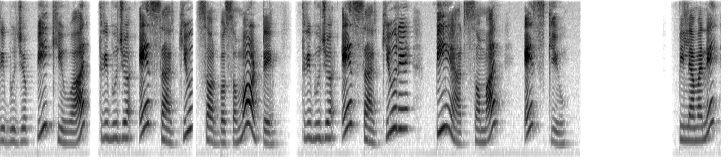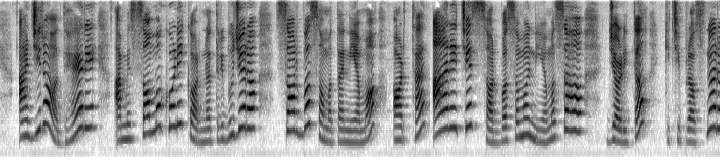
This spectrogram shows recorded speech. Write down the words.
ତ୍ରିଭୁଜ ପି କ୍ୟୁ ଆର୍ ତ୍ରିଭୁଜ ଏସ୍ ଆର୍ କ୍ୟୁ ସର୍ବସମ ଅଟେ ତ୍ରିଭୁଜ ଏସ୍ ଆର୍ କ୍ୟୁରେ ପି ଆର୍ ସମାନ ଏସ୍ କ୍ୟୁ ପିଲାମାନେ ଆଜିର ଅଧ୍ୟାୟରେ ଆମେ ସମକୋଣୀ କର୍ଣ୍ଣ ତ୍ରିଭୁଜର ସର୍ବସମତା ନିୟମ ଅର୍ଥାତ୍ ଆର୍ ଏଚ୍ ଏସ୍ ସର୍ବସମ ନିୟମ ସହ ଜଡ଼ିତ କିଛି ପ୍ରଶ୍ନର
